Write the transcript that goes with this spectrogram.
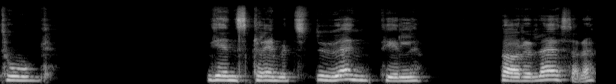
tog Jens Clemets Dueng till föreläsare.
